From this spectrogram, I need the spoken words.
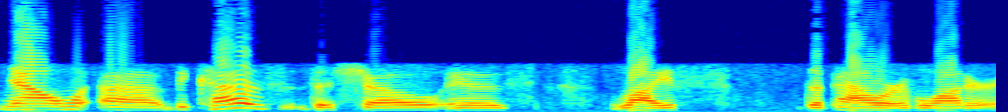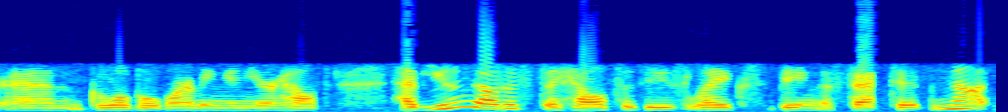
Now, uh, because the show is life, the power of water, and global warming in your health, have you noticed the health of these lakes being affected? Not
